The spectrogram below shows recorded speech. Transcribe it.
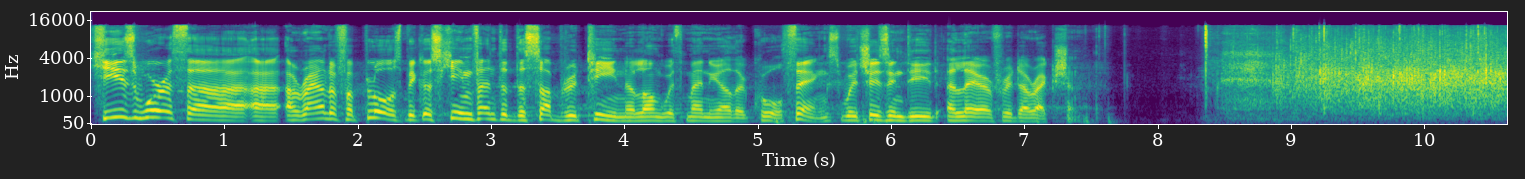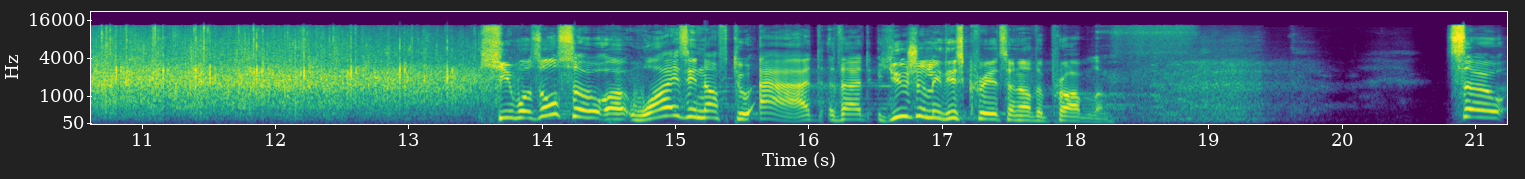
He's worth a, a, a, round of applause because he invented the subroutine along with many other cool things, which is indeed a layer of redirection. He was also uh, wise enough to add that usually this creates another problem. so,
